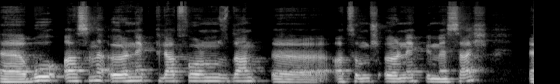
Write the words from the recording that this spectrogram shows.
E, bu aslında örnek platformumuzdan e, atılmış örnek bir mesaj. E,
